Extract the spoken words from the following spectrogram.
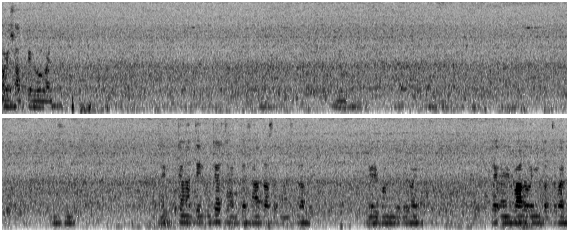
আমি সাত খেলব ভাই একটা না তিনটা চারটা সাত আছে পাঁচটা আছে এরকম যদি হয় তাহলে আমি ভালো উইনিং করতে পারব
